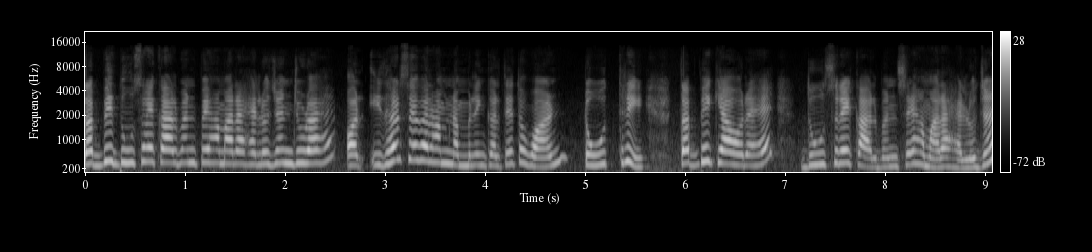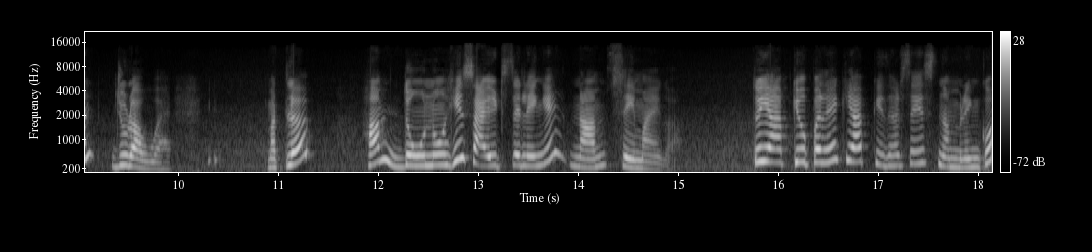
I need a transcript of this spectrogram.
तब भी दूसरे कार्बन पे हमारा हेलोजन जुड़ा है और इधर से अगर हम नंबरिंग करते हैं तो वन टू थ्री तब भी क्या हो रहा है? दूसरे कार्बन से हमारा हेलोजन जुड़ा हुआ है। मतलब हम दोनों ही साइड से लेंगे, नाम सेम आएगा। तो ये आपके ऊपर है कि आप किधर से इस नंबरिंग को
